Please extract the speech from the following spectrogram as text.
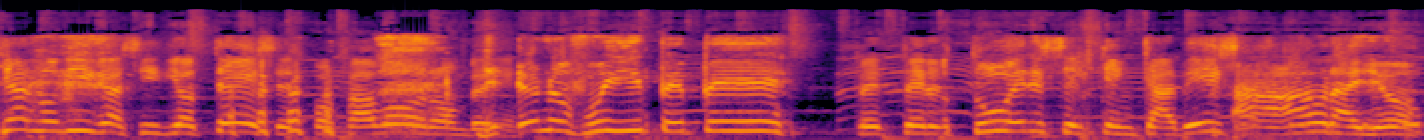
Ya no digas idioteces, por favor, hombre. Yo no fui, Pepe. Pe- Pero tú eres el que encabeza Ah, ahora yo.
